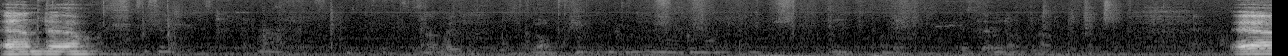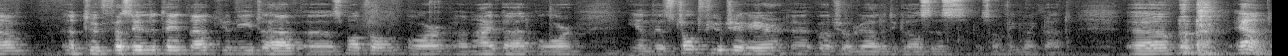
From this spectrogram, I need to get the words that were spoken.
and um, Um, and to facilitate that, you need to have a smartphone or an iPad or in the short future here, uh, virtual reality glasses, or something like that. Um, and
